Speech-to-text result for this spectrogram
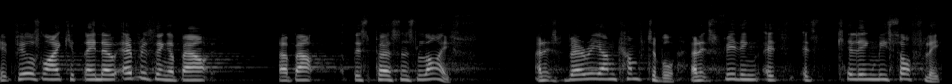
It feels like they know everything about, about this person's life. And it's very uncomfortable. And it's feeling, it's, it's killing me softly.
